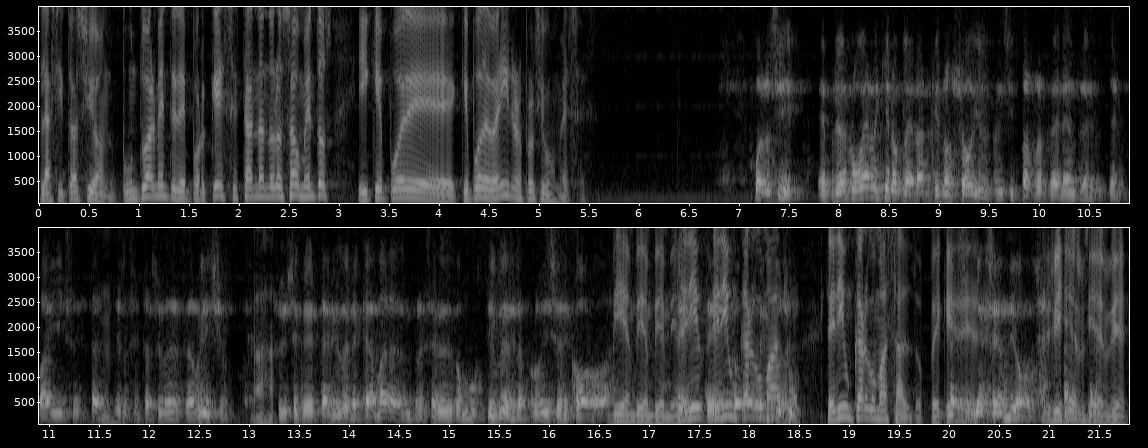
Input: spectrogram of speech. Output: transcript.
la situación puntualmente de por qué se están dando los aumentos y qué puede, qué puede venir en los próximos meses. Bueno, sí. En primer lugar, quiero aclarar que no soy el principal referente del, país de las estaciones de servicio. Soy secretario de la Cámara de Empresarios de Combustible de la provincia de Córdoba. Bien, bien, bien. bien. Le, di, este, un cargo más, le di un cargo más alto. Peque... Me ascendió. Bien, bien, bien.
